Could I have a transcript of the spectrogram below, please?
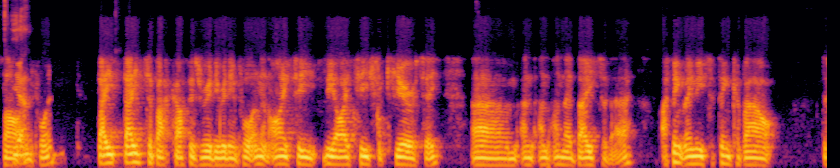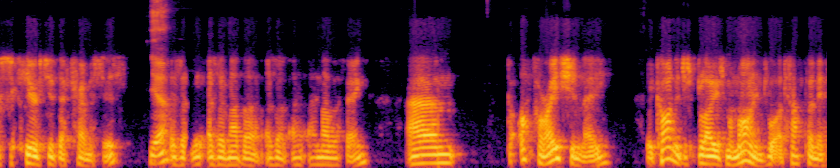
starting point. Da- data backup is really really important, and IT the IT security um, and, and and their data there. I think they need to think about the security of their premises Yeah. as, a, as another as a, a- another thing. Um, but operationally, it kind of just blows my mind what would happen if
